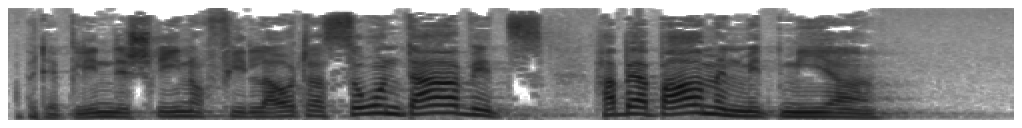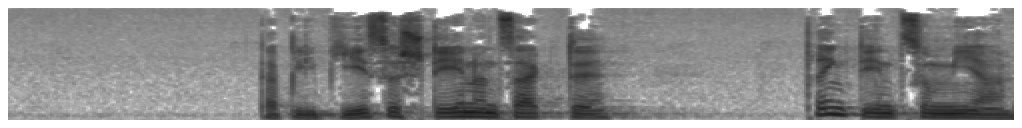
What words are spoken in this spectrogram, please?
Aber der Blinde schrie noch viel lauter, Sohn Davids, hab Erbarmen mit mir. Da blieb Jesus stehen und sagte, bringt ihn zu mir.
